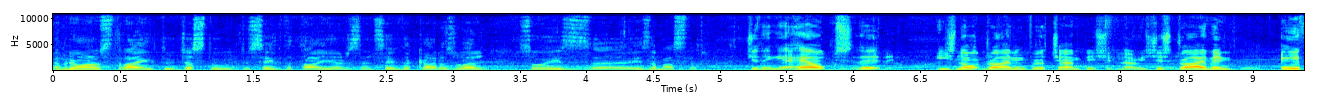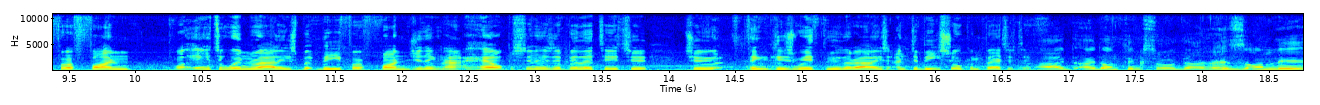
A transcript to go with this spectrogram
everyone was trying to just to, to save the tires and save the car as well. So he's uh, he's a master. Do you think it helps that he's not driving for a championship now? He's just driving A for fun, well, A to win rallies, but B for fun. Do you think that helps in his ability to, to think his way through the rallies and to be so competitive? I, I don't think so. The, his only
